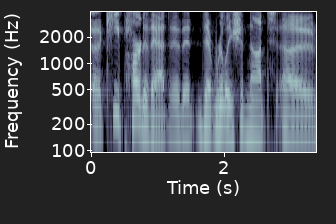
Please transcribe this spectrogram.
a key part of that uh, that that really should not uh,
